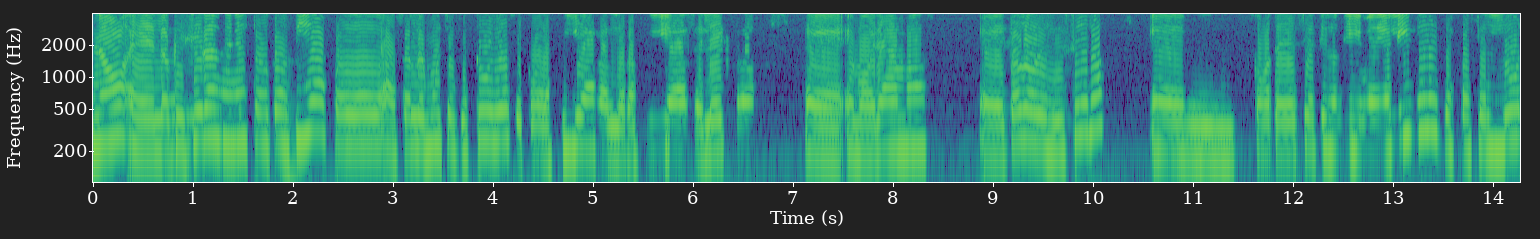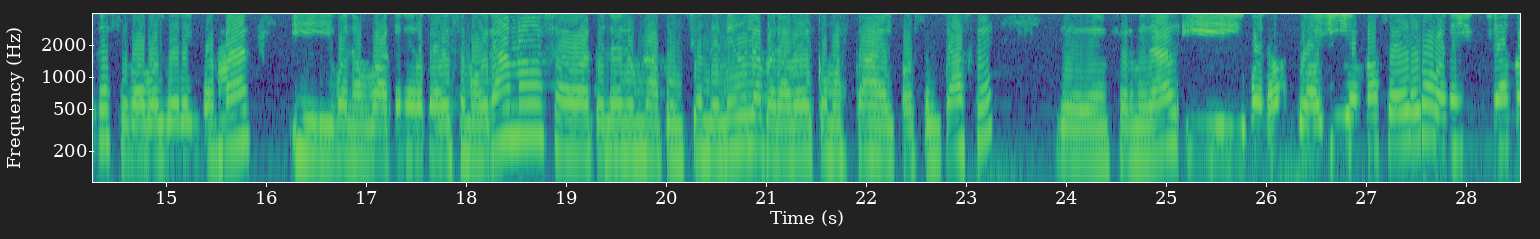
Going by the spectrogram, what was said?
No, eh, lo que hicieron en estos dos días fue hacerle muchos estudios, ecografías, radiografías, electro, eh, hemogramas, eh, todo desde cero. Como te decía, tiene un día y medio libre, después el lunes se va a volver a internar y bueno, va a tener otra vez hemograma, ya va a tener una punción de médula para ver cómo está el porcentaje de, de enfermedad y bueno, de ahí en base a eso van a ir mirando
